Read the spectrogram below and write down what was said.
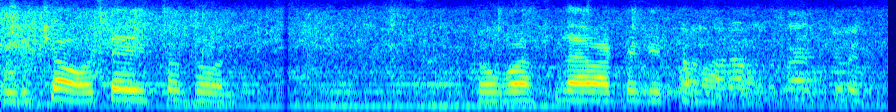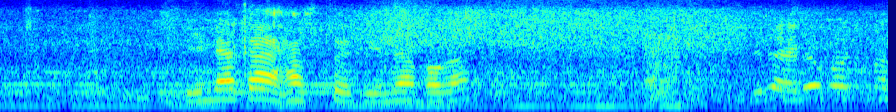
पुढच्या होत्या इथं दोन तो बसलाय वाटते माता काय केलंय? दिन्या काय हसतोय दिन्या बघा ना.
